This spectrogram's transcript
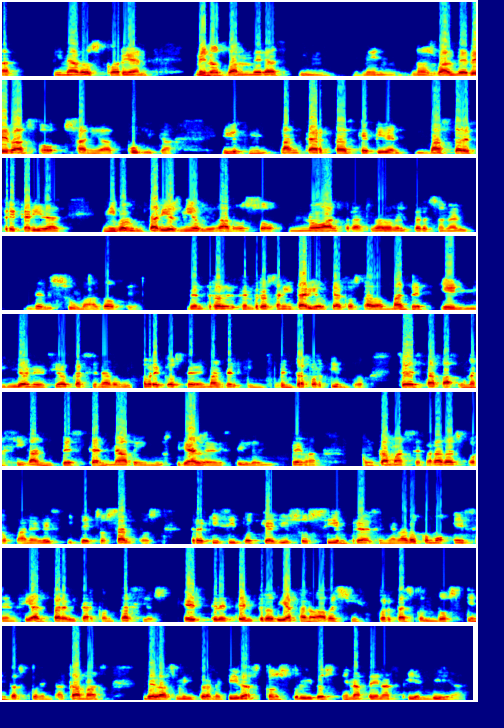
afinados corean menos banderas y menos valdebebas o sanidad pública, y pancartas que piden basta de precariedad, ni voluntarios ni obligados, o no al traslado del personal del SUMA 12. Dentro del centro sanitario, que ha costado más de 100 millones y ha ocasionado un sobrecoste de más del 50%, se destapa una gigantesca nave industrial en estilo sistema con camas separadas por paneles y techos altos, requisito que Ayuso siempre ha señalado como esencial para evitar contagios. Este centro diáfano abre sus puertas con 240 camas de las mil prometidas, construidos en apenas 100 días.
